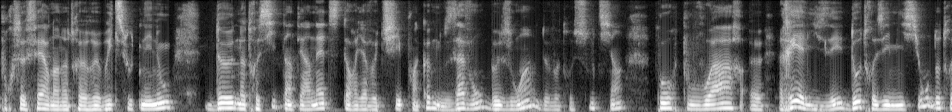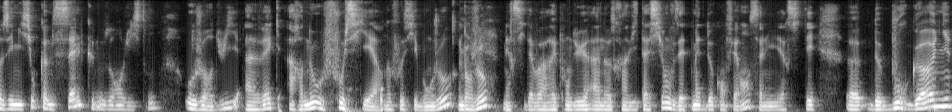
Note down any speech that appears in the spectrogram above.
pour ce faire dans notre rubrique Soutenez-nous de notre site internet storiavoce.com. Nous avons besoin de votre soutien pour pouvoir euh, réaliser d'autres émissions, d'autres émissions comme celle que nous enregistrons aujourd'hui avec Arnaud Fossier. Arnaud Fossier, bonjour. Bonjour. Merci d'avoir répondu à notre invitation. Vous êtes maître de conférence à l'Université euh, de Bourgogne,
